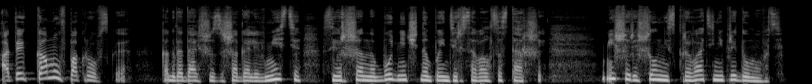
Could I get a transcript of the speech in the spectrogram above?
«А ты к кому в Покровское?» Когда дальше зашагали вместе, совершенно буднично поинтересовался старший. Миша решил не скрывать и не придумывать.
